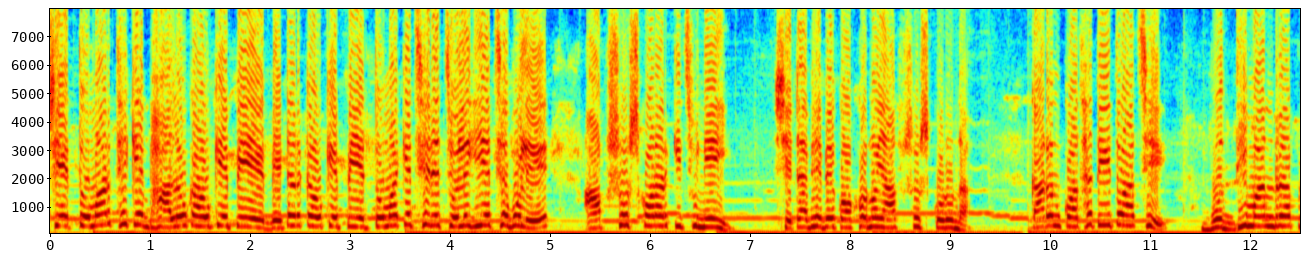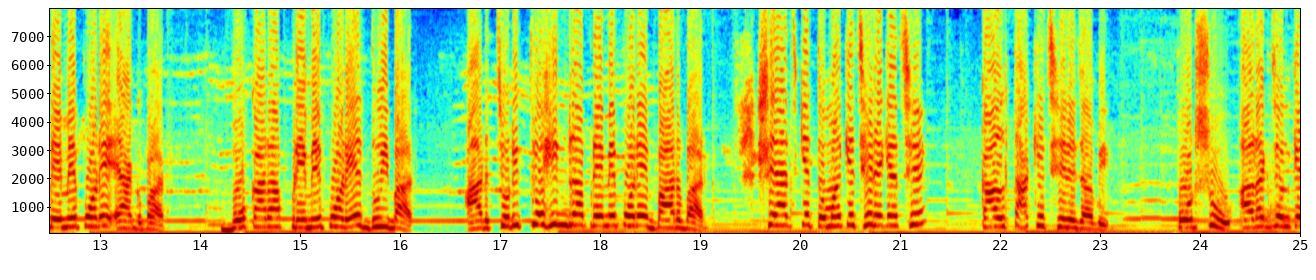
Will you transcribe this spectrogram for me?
সে তোমার থেকে ভালো কাউকে পেয়ে বেটার কাউকে পেয়ে তোমাকে ছেড়ে চলে গিয়েছে বলে আফসোস করার কিছু নেই। সেটা ভেবে কখনোই আফসোস করো না। কারণ কথাতেই তো আছে, বুদ্ধিমানরা প্রেমে পড়ে একবার, বোকারা প্রেমে পড়ে দুইবার, আর চরিত্রহীনরা প্রেমে পড়ে বারবার। সে আজকে তোমাকে ছেড়ে গেছে, কাল তাকে ছেড়ে যাবে। পরশু আর একজনকে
